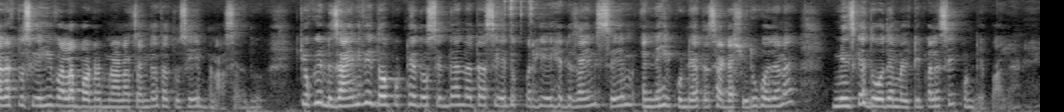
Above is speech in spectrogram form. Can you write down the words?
ਅਗਰ ਤੁਸੀਂ ਇਹੀ ਵਾਲਾ ਬਾਰਡਰ ਬਣਾਉਣਾ ਚਾਹੁੰਦੇ ਹੋ ਤਾਂ ਤੁਸੀਂ ਇਹ ਬਣਾ ਸਕਦੇ ਹੋ ਕਿਉਂਕਿ ਡਿਜ਼ਾਈਨ ਵੀ ਦੋ ਪੁੱਠੇ ਦੋ ਸਿੱਧਿਆਂ ਦਾ ਤਾਂ ਅਸੀਂ ਇਹਦੇ ਉੱਪਰ ਹੀ ਇਹ ਡਿਜ਼ਾਈਨ ਸੇਮ ਇੰਨੇ ਹੀ ਕੁੰਡਿਆਂ ਤੇ ਸਾਡਾ ਸ਼ੁਰੂ ਹੋ ਜਾਣਾ ਮੀਨਸ ਕਿ ਦੋ ਦੇ ਮਲਟੀਪਲ ਅਸੀਂ ਕੁੰਡੇ ਪਾ ਲੈਣੇ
